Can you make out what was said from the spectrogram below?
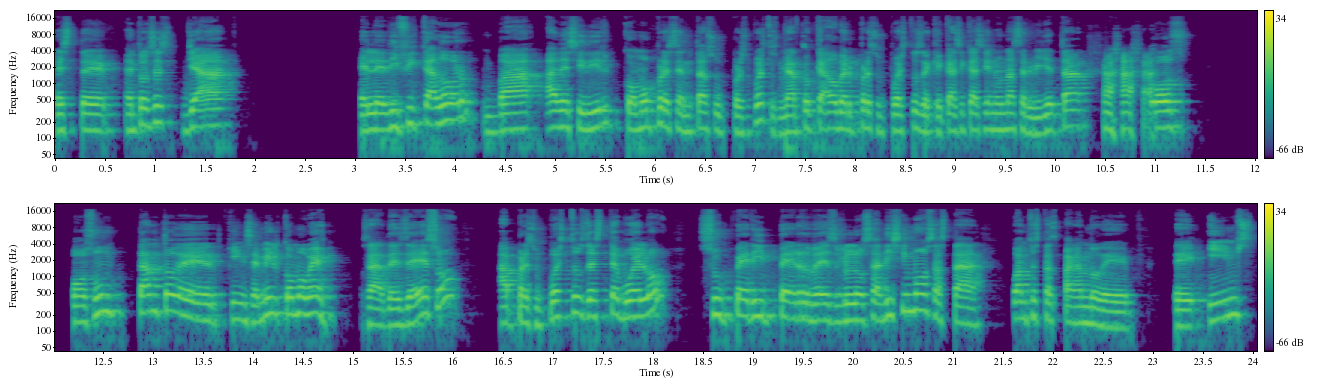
Este, entonces ya el edificador va a decidir cómo presenta sus presupuestos. Me ha tocado ver presupuestos de que casi casi en una servilleta, pues un tanto de 15 mil, ¿cómo ve? O sea, desde eso a presupuestos de este vuelo súper, hiper desglosadísimos hasta cuánto estás pagando de, de IMSS,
